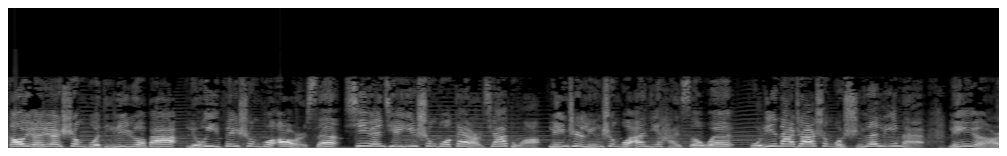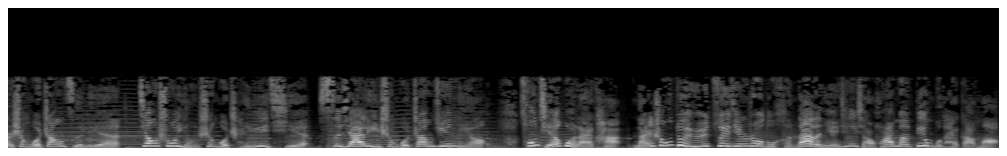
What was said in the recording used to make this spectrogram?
高圆圆胜过迪丽热巴，刘亦菲胜过奥尔森，新垣结衣胜过盖尔加朵，林志玲胜过安妮海瑟薇，古力娜扎胜过石原里美，林允儿胜过张子琳，江疏影胜过陈钰琪，斯嘉丽胜过张钧甯。从结果来看，男生对于最近热度很大的年轻小花们并不太感冒。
